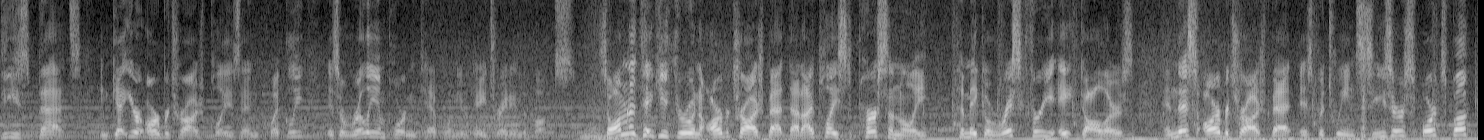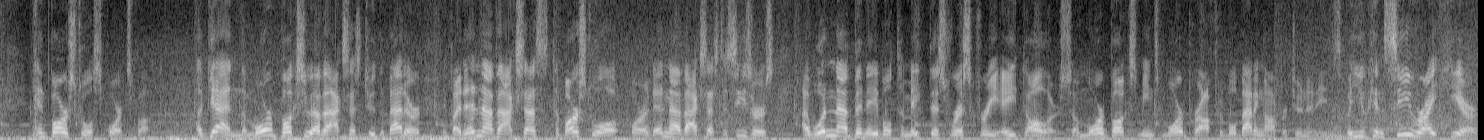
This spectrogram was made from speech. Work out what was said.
these bets and get your arbitrage plays in quickly is a really important tip when you're day trading the books. So I'm gonna take you through an arbitrage bet that I placed personally to make a risk-free $8. And this arbitrage bet is between Caesar Sportsbook and Barstool Sportsbook. Again, the more books you have access to, the better. If I didn't have access to Barstool or I didn't have access to Caesars, I wouldn't have been able to make this risk-free $8. So more books means more profitable betting opportunities. But you can see right here,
